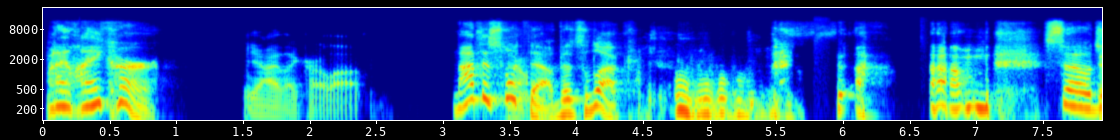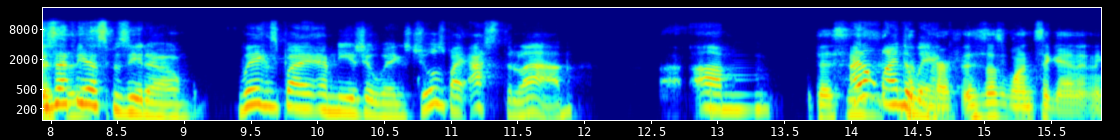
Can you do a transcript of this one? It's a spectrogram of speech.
But I like her. Yeah, I like her a lot. Not this look though. This look. um, so This Giuseppe is- Esposito, wigs by Amnesia Wigs, jewels by Astrolab. Um, This is I don't mind the wig. perf- This is once again a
